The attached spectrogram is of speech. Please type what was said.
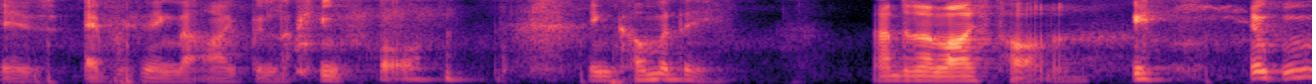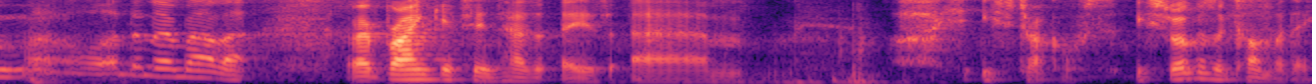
is everything that I've been looking for in comedy. And in a life partner. Oh, I don't know about that. Right, Brian Gittins has is um, he struggles. He struggles at comedy.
